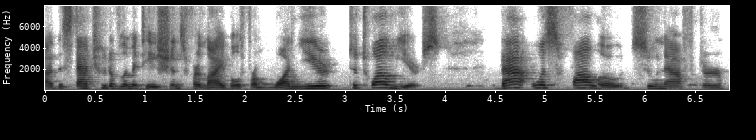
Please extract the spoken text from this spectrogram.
uh, the statute of limitations for libel from one year to 12 years. That was followed soon after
